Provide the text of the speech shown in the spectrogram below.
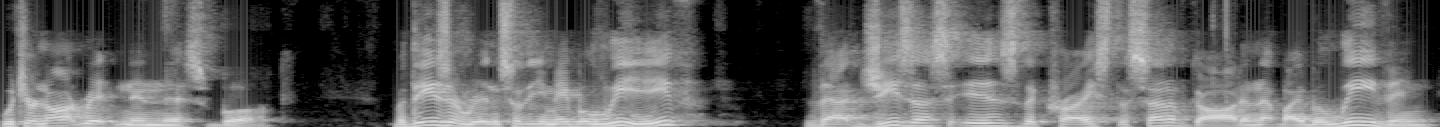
which are not written in this book. But these are written so that you may believe that Jesus is the Christ, the Son of God, and that by believing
